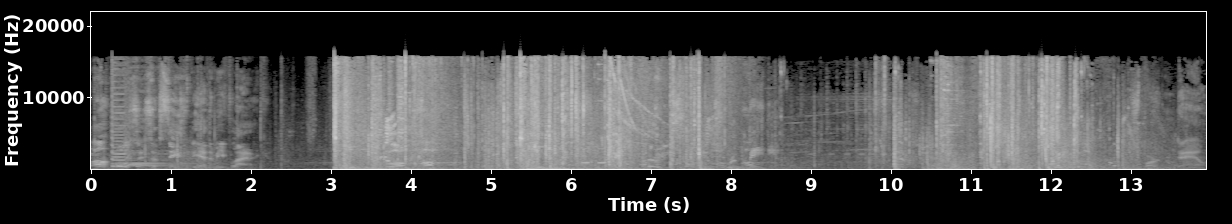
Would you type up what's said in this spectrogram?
Our forces have seized the enemy flag. Thirty seconds remaining. Spartan down.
